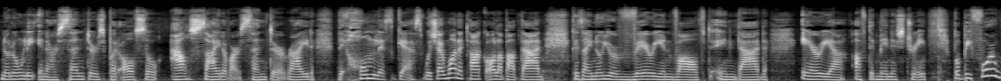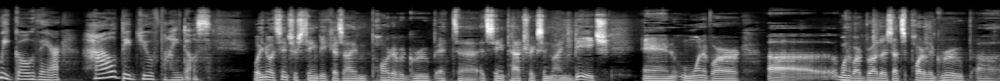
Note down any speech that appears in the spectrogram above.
not only in our centers, but also outside of our center, right? The homeless guests, which I want to talk all about that because I know you're very involved in that area of the ministry. But before we go there, how did you find us? Well, you know, it's interesting because I'm part of a group at, uh, at St. Patrick's in Miami Beach. And one of our, uh, one of our brothers that's part of the group, uh,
